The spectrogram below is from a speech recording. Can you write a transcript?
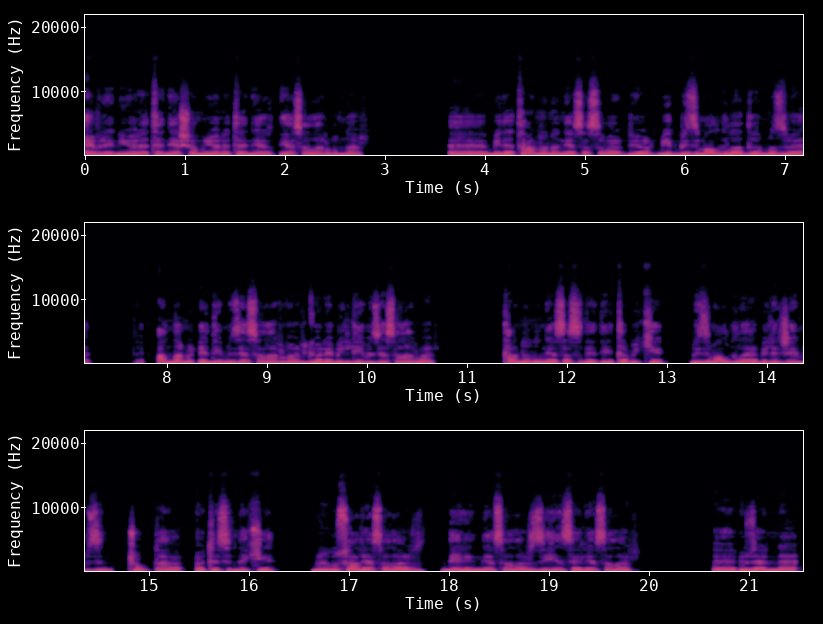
Evreni yöneten, yaşamı yöneten ya- yasalar bunlar. Ee, bir de Tanrı'nın yasası var diyor. Bir bizim algıladığımız ve anlam yüklediğimiz yasalar var. Görebildiğimiz yasalar var. Tanrı'nın yasası dediği tabii ki bizim algılayabileceğimizin çok daha ötesindeki duygusal yasalar, derin yasalar, zihinsel yasalar Ee, üzerine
